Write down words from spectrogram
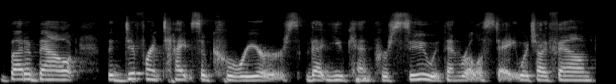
but about the different types of careers that you can pursue within real estate, which I found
